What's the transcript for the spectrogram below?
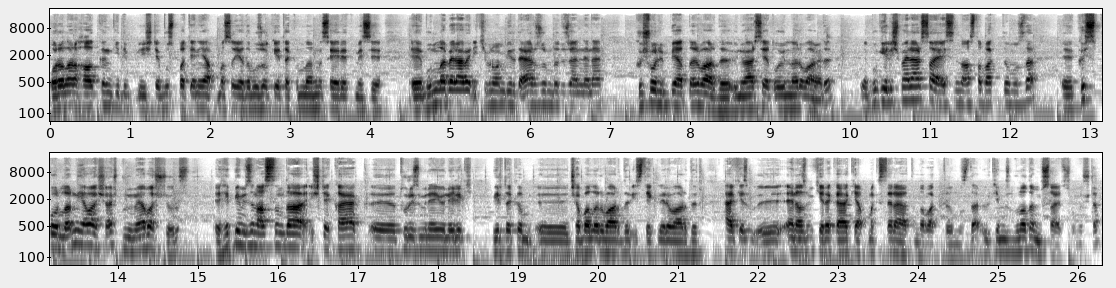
oralara halkın gidip işte buz pateni yapması ya da buz hokeyi takımlarını seyretmesi. E, bununla beraber 2011'de Erzurum'da düzenlenen kış olimpiyatları vardı, üniversite oyunları vardı. Evet. E, bu gelişmeler sayesinde aslında baktığımızda e, kış sporlarını yavaş yavaş duymaya başlıyoruz. E, hepimizin aslında işte kayak e, turizmine yönelik bir takım e, çabaları vardır, istekleri vardır. Herkes e, en az bir kere kayak yapmak ister hayatında baktığımızda. Ülkemiz buna da müsait sonuçta.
